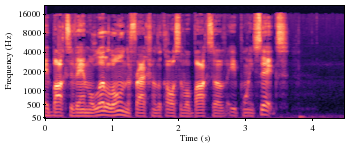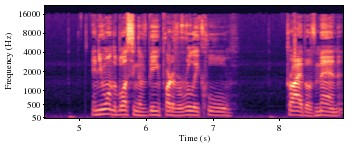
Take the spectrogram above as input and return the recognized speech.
a box of ammo, let alone the fraction of the cost of a box of 8.6 and you want the blessing of being part of a really cool tribe of men,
